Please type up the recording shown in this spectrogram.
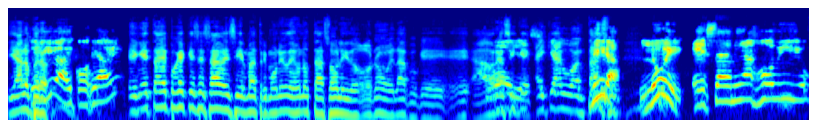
Diablo, pero Sí, ahí coge ahí. en esta época es que se sabe si el matrimonio de uno está sólido o no, ¿verdad? Porque eh, ahora sí que hay que aguantarse. Mira, Luis, esa ni ha jodido.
